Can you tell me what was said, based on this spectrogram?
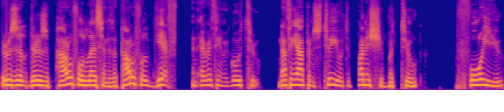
there is a there is a powerful lesson. There's a powerful gift in everything we go through. Nothing happens to you to punish you, but to for you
